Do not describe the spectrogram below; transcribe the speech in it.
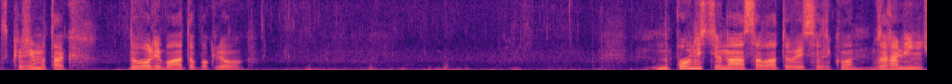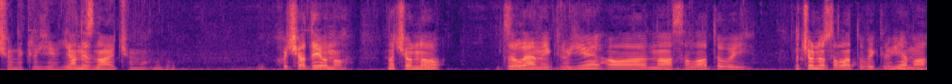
скажімо так, доволі багато покльовок. Повністю на салатовий силікон. Взагалі нічого не клює. Я не знаю чому. Хоча дивно, на чорно-зелений клює, а на салатовий. На чорно-салатовий клює, а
